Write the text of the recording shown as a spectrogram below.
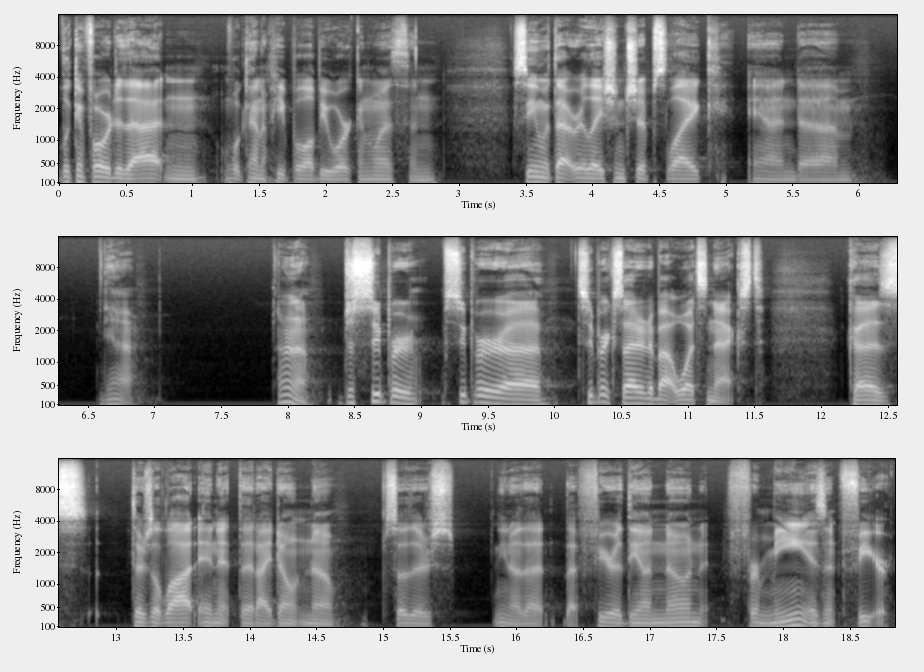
looking forward to that and what kind of people I'll be working with and seeing what that relationship's like. And um, yeah, I don't know, just super, super, uh, super excited about what's next because there's a lot in it that I don't know. So there's, you know, that, that fear of the unknown for me isn't fear.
